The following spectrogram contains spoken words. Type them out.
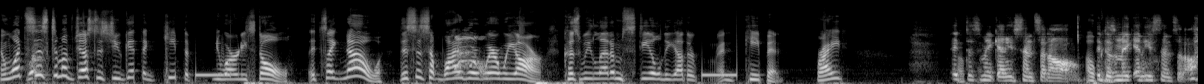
And what system of justice do you get to keep the you already stole? It's like no. This is why we're where we are because we let them steal the other and keep it, right? It doesn't make any sense at all. Okay. It doesn't make any sense at all.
